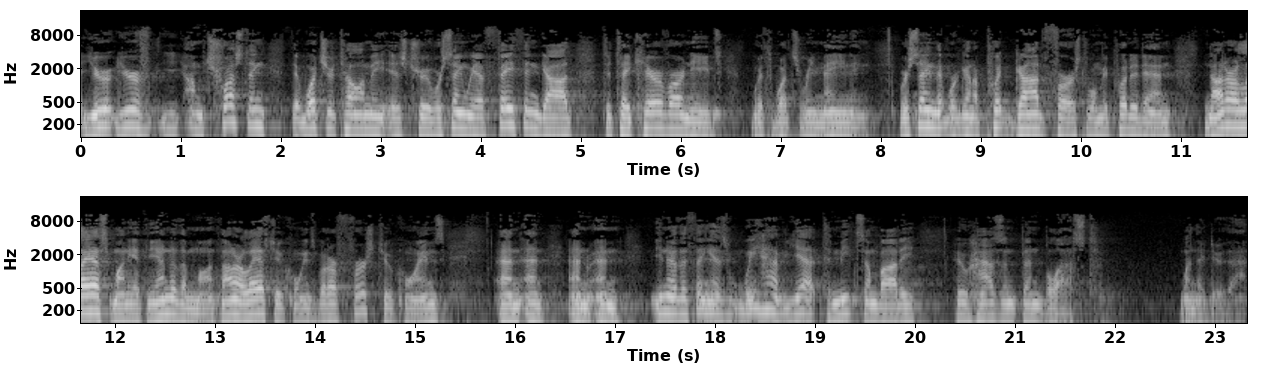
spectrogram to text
you're, you're, I'm trusting that what you're telling me is true. We're saying we have faith in God to take care of our needs with what's remaining. We're saying that we're going to put God first when we put it in, not our last money at the end of the month, not our last two coins, but our first two coins. And, and, and, and, you know, the thing is, we have yet to meet somebody who hasn't been blessed when they do that.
